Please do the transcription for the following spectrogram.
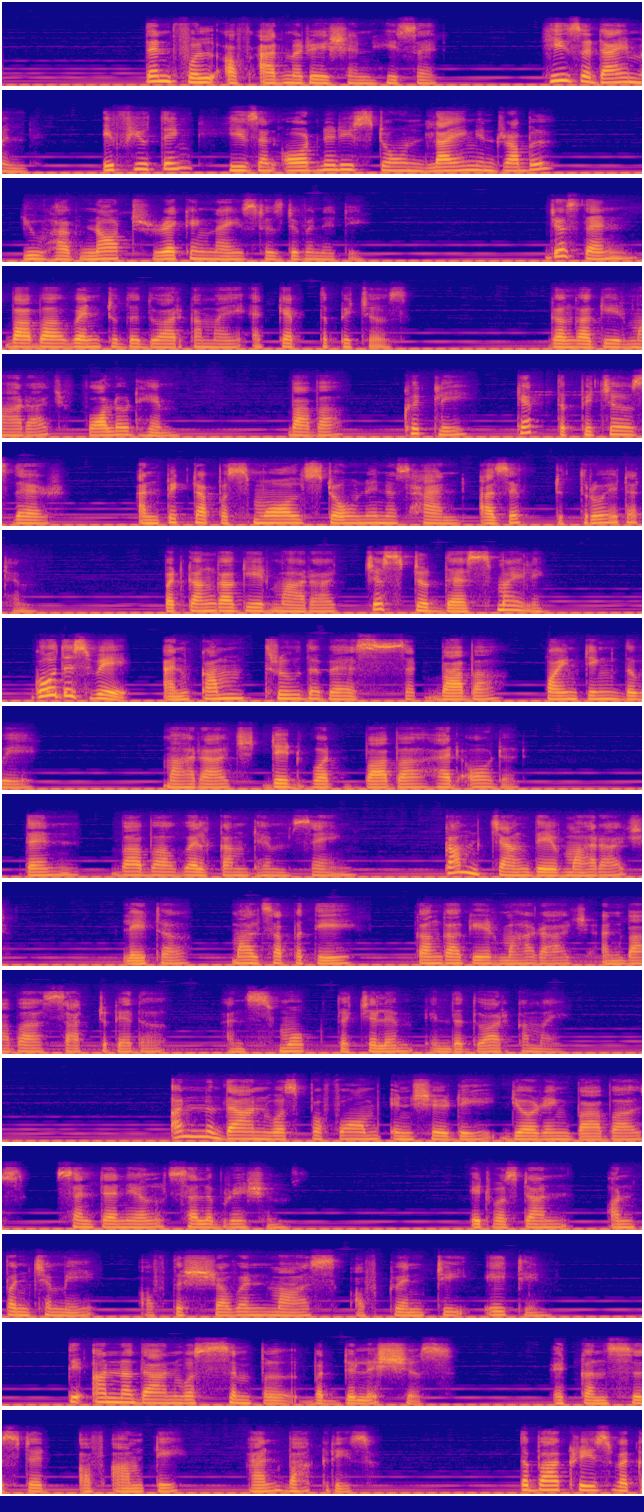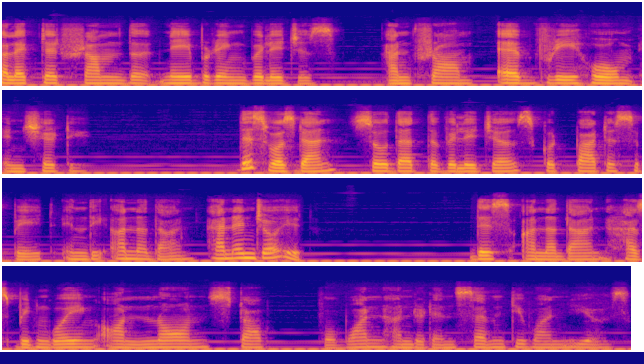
Then, full of admiration, he said, He's a diamond. If you think he's an ordinary stone lying in rubble, you have not recognized his divinity. Just then, Baba went to the Dwarkamai and kept the pictures. Gangagir Maharaj followed him. Baba quickly kept the pitchers there and picked up a small stone in his hand as if to throw it at him. But Gangagir Maharaj just stood there smiling. Go this way and come through the west, said Baba, pointing the way. Maharaj did what Baba had ordered. Then Baba welcomed him, saying, Come, Changdev Maharaj. Later, Malsapati, Gangagir Maharaj, and Baba sat together and smoked the chilim in the Dwarkamai. Annadan was performed in Shirdi during Baba's centennial celebrations. It was done on Panchami of the Shravan Mass of 2018. The Annadan was simple but delicious. It consisted of amti and bhakris. The bhakris were collected from the neighboring villages and from every home in Shirdi. This was done so that the villagers could participate in the Annadan and enjoy it. This Annadan has been going on non stop for 171 years.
